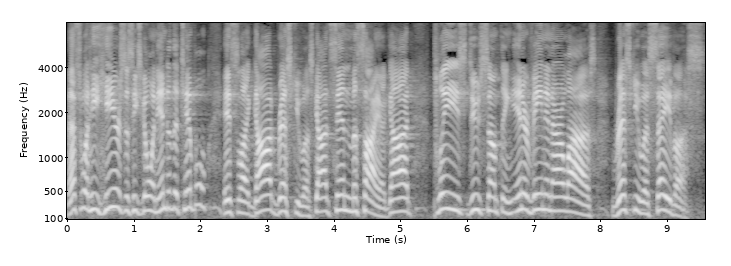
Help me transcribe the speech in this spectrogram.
That's what he hears as he's going into the temple. It's like, God rescue us, God send Messiah, God Please do something, intervene in our lives, rescue us, save us.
